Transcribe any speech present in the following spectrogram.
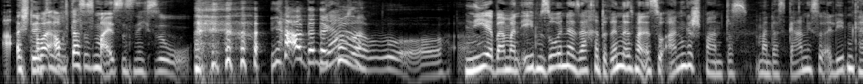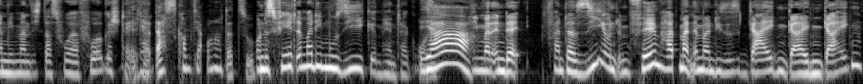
Ah, Aber auch das ist meistens nicht so. Ja, und dann der Ja. Kuss. Oh. Nee, weil man eben so in der Sache drin ist, man ist so angespannt, dass man das gar nicht so erleben kann, wie man sich das vorher vorgestellt Ja, hat. das kommt ja auch noch dazu. Und es fehlt immer die Musik im Hintergrund. Ja. Die man in der Fantasie und im Film hat man immer dieses Geigen, Geigen, Geigen.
